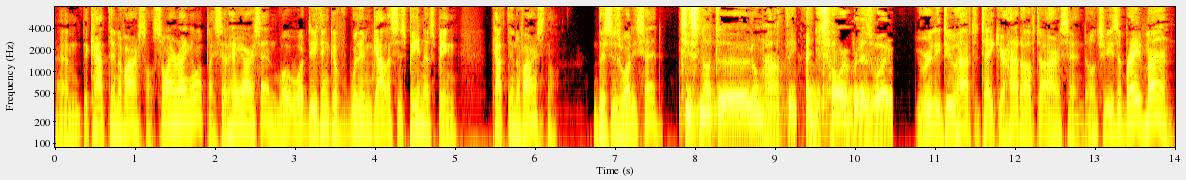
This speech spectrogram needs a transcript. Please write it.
um, the captain of Arsenal. So I rang him up. I said, "Hey, Arsene, what, what do you think of William Gallas's penis being captain of Arsenal?" This is what he said. It's not a long, hard thing, and it's horrible as well. You really do have to take your hat off to Arsene, don't you? He's a brave man.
